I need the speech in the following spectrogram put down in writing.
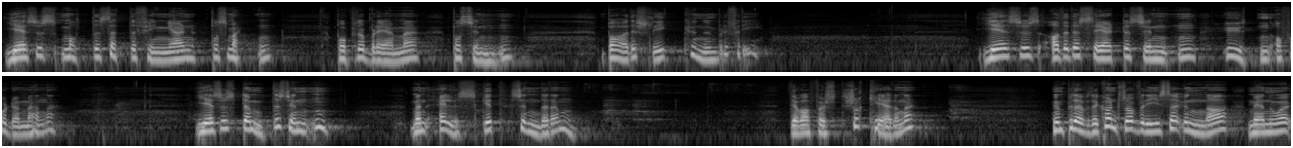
Jesus måtte sette fingeren på smerten, på problemet, på synden. Bare slik kunne hun bli fri. Jesus adresserte synden uten å fordømme henne. Jesus dømte synden, men elsket synderen. Det var først sjokkerende. Hun prøvde kanskje å vri seg unna med noe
